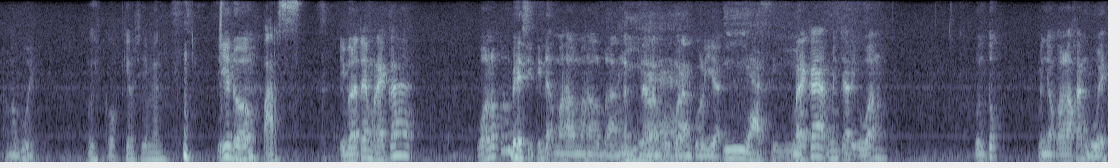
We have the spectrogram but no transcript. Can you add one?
sama gue Wih, gokil sih, men. iya dong Pars. ibaratnya mereka walaupun basic tidak mahal-mahal banget Iya. dalam ukuran kuliah Iya sih. mereka mencari uang untuk menyekolahkan gue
